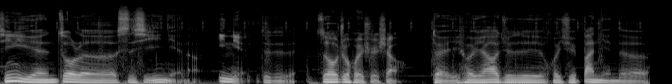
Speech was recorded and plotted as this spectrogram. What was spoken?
行李员做了实习一年啊，一年，对对对，之后就回学校，对，回学校就是回去半年的。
